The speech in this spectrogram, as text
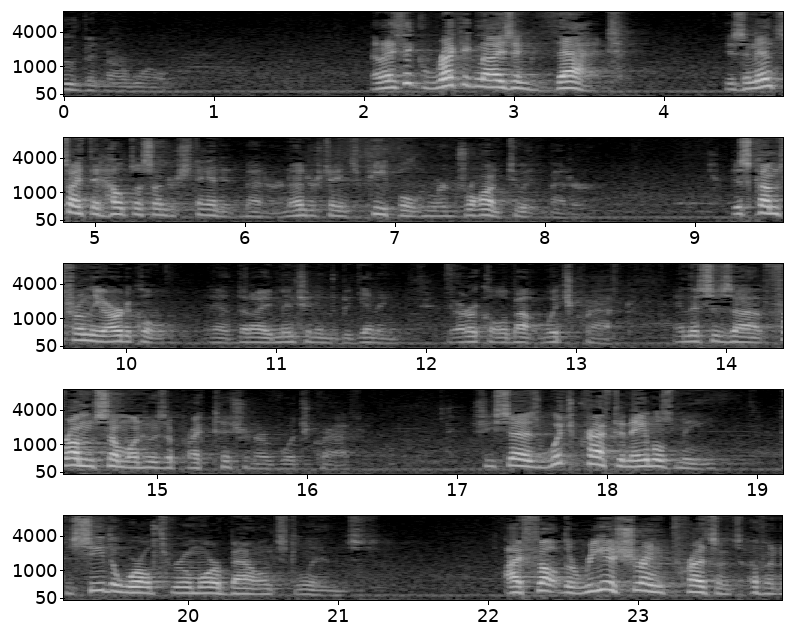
movement in our world. And I think recognizing that is an insight that helps us understand it better and understands people who are drawn to it better. This comes from the article uh, that I mentioned in the beginning, the article about witchcraft. And this is uh, from someone who's a practitioner of witchcraft. She says, Witchcraft enables me to see the world through a more balanced lens. I felt the reassuring presence of, an,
